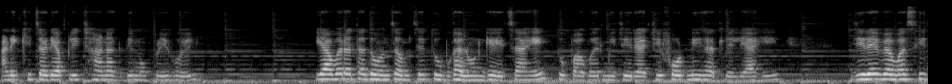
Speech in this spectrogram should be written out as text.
आणि खिचडी आपली छान अगदी मोकळी होईल. यावर आता दोन चमचे तूप घालून घ्यायचं आहे. तुपावर मी जिऱ्याची फोडणी घातलेली आहे. जिरे व्यवस्थित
